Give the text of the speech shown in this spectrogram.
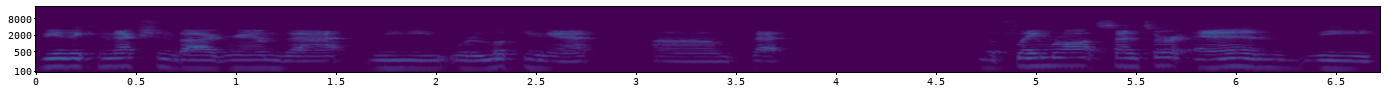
via the connection diagram that we were looking at um, that the flame rollout sensor and the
